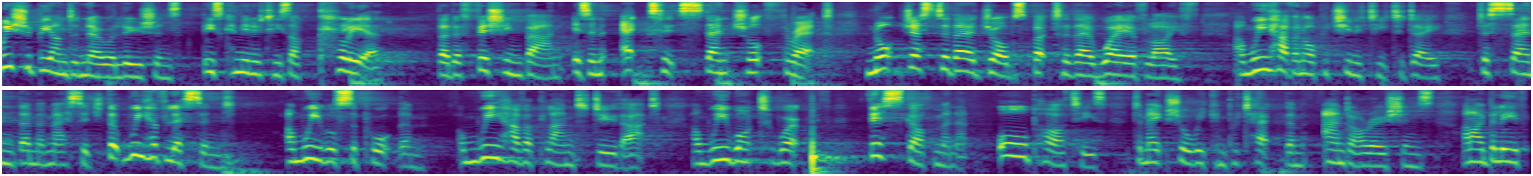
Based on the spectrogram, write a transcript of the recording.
We should be under no illusions. These communities are clear that a fishing ban is an existential threat, not just to their jobs, but to their way of life. And we have an opportunity today to send them a message that we have listened and we will support them. And we have a plan to do that. And we want to work with this government and all parties to make sure we can protect them and our oceans. And I believe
